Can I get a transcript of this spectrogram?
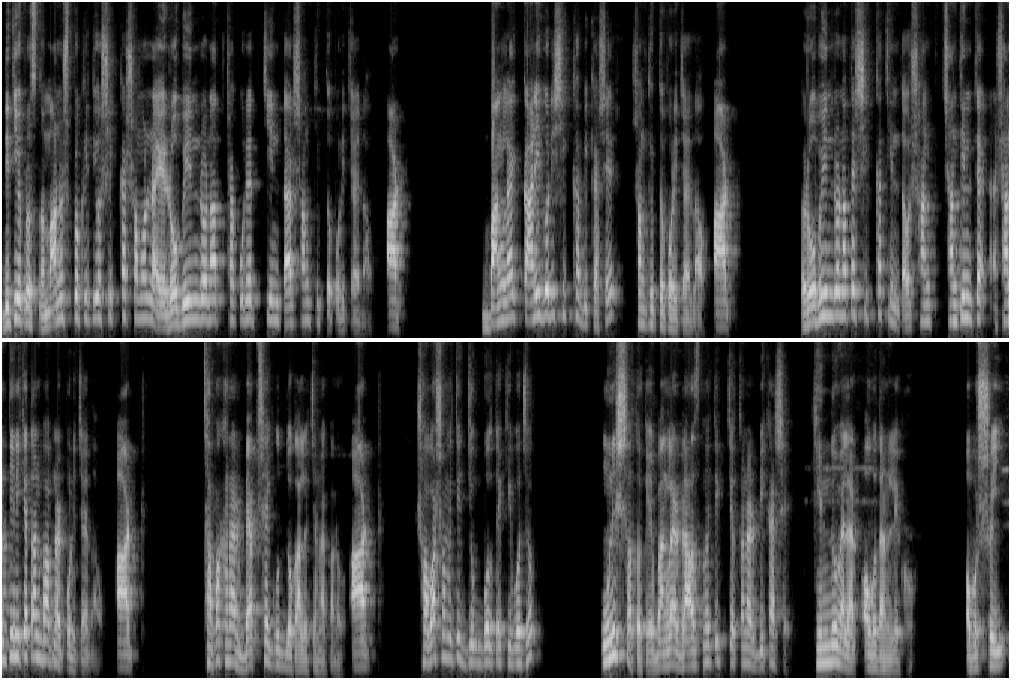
দ্বিতীয় প্রশ্ন, মানুষ প্রকৃতি ও শিক্ষার সমন্বয়ে রবীন্দ্রনাথ ঠাকুরের চিন্তার সংক্ষিপ্ত পরিচয় দাও। আট, বাংলায় কারিগরি শিক্ষা বিকাশের সংক্ষিপ্ত পরিচয় দাও। আট, রবীন্দ্রনাথের শিক্ষা চিন্তা ও শান- শান্তিনিকেতন ভাবনার পরিচয় দাও। আট, ছাপাখানার ব্যবসায়িক উদ্যোগ আলোচনা করো। আট, সভা সমিতির যুগ বলতে কি বোঝো? উনিশ শতকে বাংলার রাজনৈতিক চেতনার বিকাশে হিন্দু মেলার অবদান লেখো। অবশ্যই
